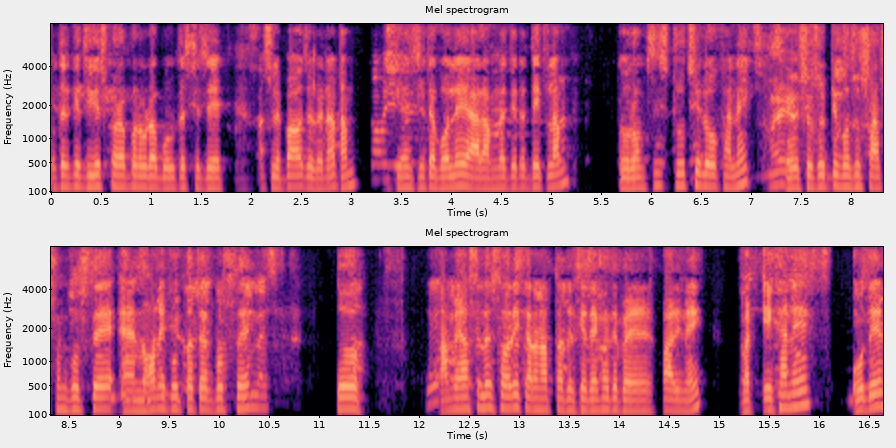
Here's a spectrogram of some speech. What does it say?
ওদেরকে জিজ্ঞেস করার পর ওরা বলতেছে যে, আসলে পাওয়া যাবে না। যেটা বলে, আর আমরা যেটা দেখলাম, তো রমসিস টু ছিল ওখানে। ছেষট্টি বছর শাসন করছে এন্ড অনেক অত্যাচার করছে। তো আমি আসলে সরি কারণ আপনাদেরকে দেখাতে পারি নাই। বাট এখানে ওদের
